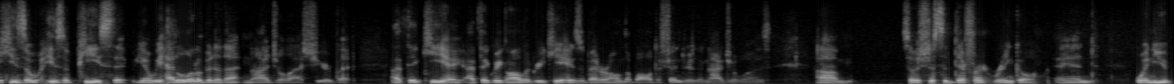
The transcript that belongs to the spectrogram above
he's a he's a piece that you know we had a little bit of that in Nigel last year, but I think Kihei, I think we can all agree Kihei is a better on the ball defender than Nigel was. Um, so it's just a different wrinkle and when you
